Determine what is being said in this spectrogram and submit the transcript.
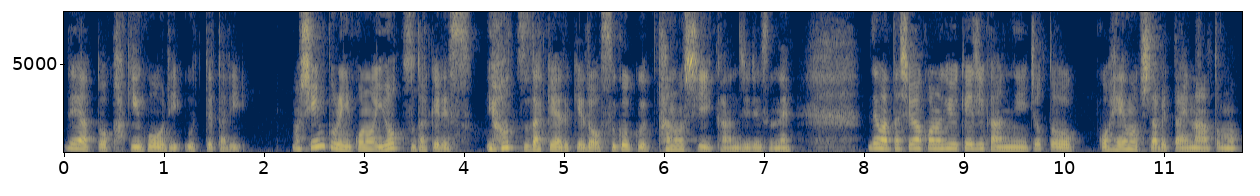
で、あと、かき氷売ってたり。まあ、シンプルにこの4つだけです。4つだけやるけど、すごく楽しい感じですね。で、私はこの休憩時間にちょっと五平餅食べたいなと思っ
